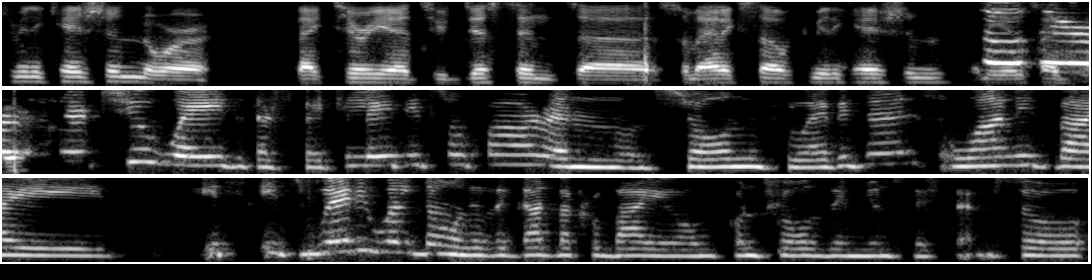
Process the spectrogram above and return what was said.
communication or bacteria to distant uh, somatic cell communication? So there, there, are two ways that are speculated so far and shown through evidence. One is by it's it's very well known that the gut microbiome controls the immune system. So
